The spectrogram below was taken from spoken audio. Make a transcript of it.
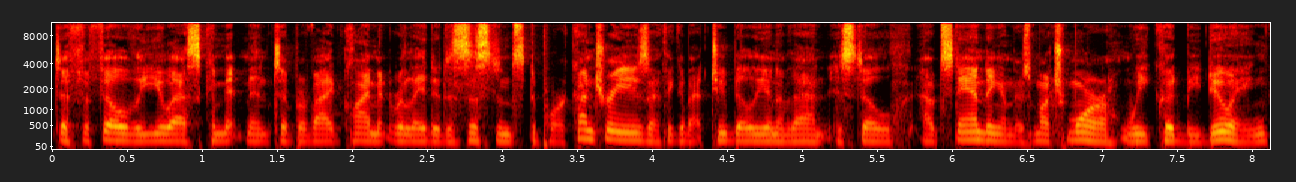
to fulfill the U.S. commitment to provide climate related assistance to poor countries. I think about 2 billion of that is still outstanding, and there's much more we could be doing.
